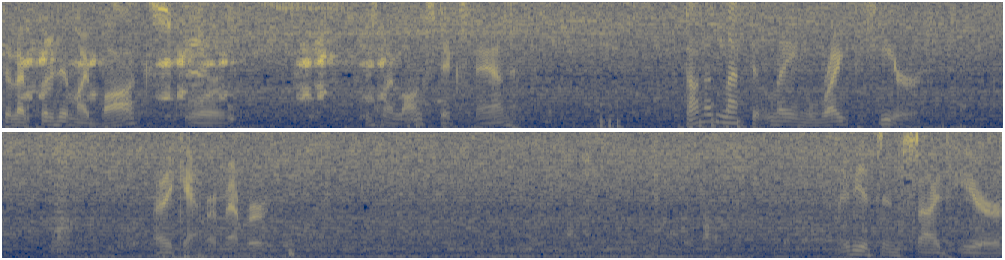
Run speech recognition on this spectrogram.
Did I put it in my box? Or... Here's my long stick stand thought I left it laying right here. I can't remember. Maybe it's inside here.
